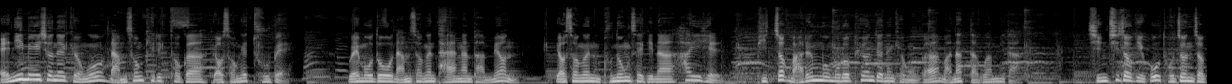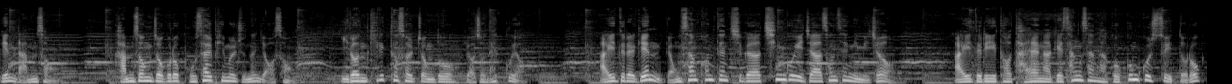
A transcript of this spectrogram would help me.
애니메이션의 경우 남성 캐릭터가 여성의 두배 외모도 남성은 다양한 반면 여성은 분홍색이나 하이힐, 비쩍 마른 몸으로 표현되는 경우가 많았다고 합니다. 진취적이고 도전적인 남성, 감성적으로 보살핌을 주는 여성, 이런 캐릭터 설정도 여전했고요. 아이들에겐 영상 콘텐츠가 친구이자 선생님이죠. 아이들이 더 다양하게 상상하고 꿈꿀 수 있도록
